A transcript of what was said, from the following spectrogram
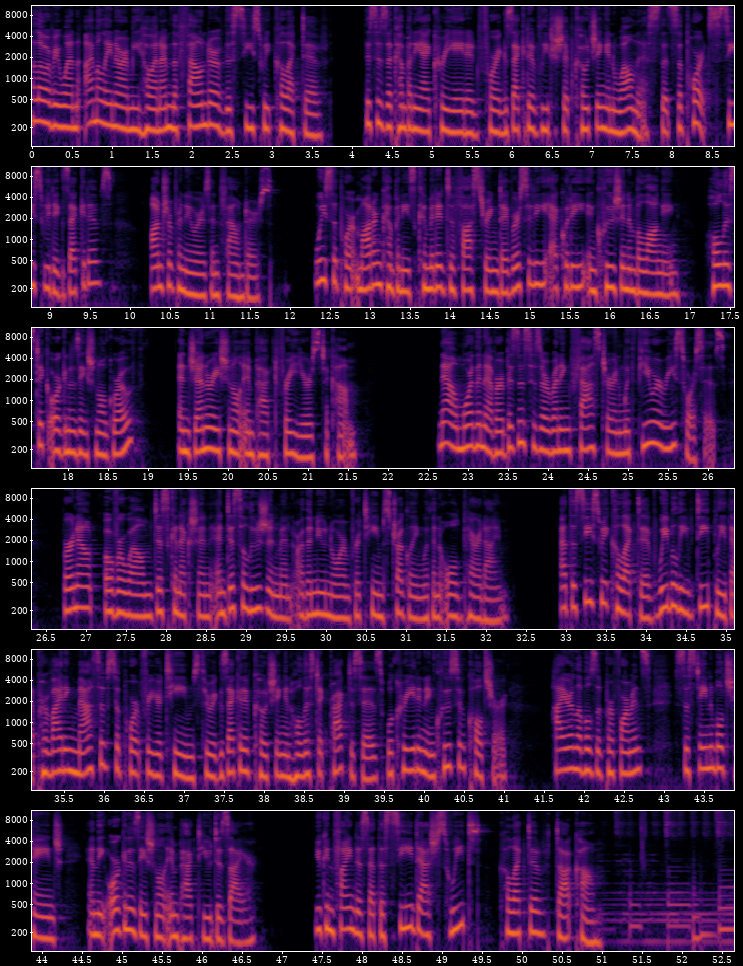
Hello, everyone. I'm Elena Armijo, and I'm the founder of the C Suite Collective. This is a company I created for executive leadership coaching and wellness that supports C suite executives, entrepreneurs, and founders. We support modern companies committed to fostering diversity, equity, inclusion, and belonging, holistic organizational growth, and generational impact for years to come. Now, more than ever, businesses are running faster and with fewer resources. Burnout, overwhelm, disconnection, and disillusionment are the new norm for teams struggling with an old paradigm. At the C Suite Collective, we believe deeply that providing massive support for your teams through executive coaching and holistic practices will create an inclusive culture, higher levels of performance, sustainable change, and the organizational impact you desire. You can find us at the c-suitecollective.com. What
